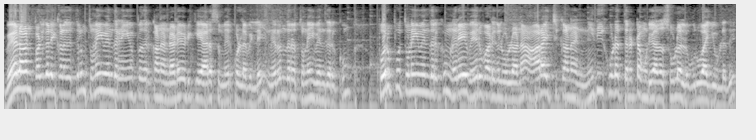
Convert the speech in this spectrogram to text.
வேளாண் பல்கலைக்கழகத்திலும் துணைவேந்தர் நியமிப்பதற்கான நடவடிக்கையை அரசு மேற்கொள்ளவில்லை. நிரந்தர துணைவேந்தருக்கும் பொறுப்பு துணைவேந்தருக்கும் நிறைய வேறுபாடுகள் உள்ளன. ஆராய்ச்சிக்கான நிதி கூட திரட்ட முடியாத சூழல் உருவாகியுள்ளது.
